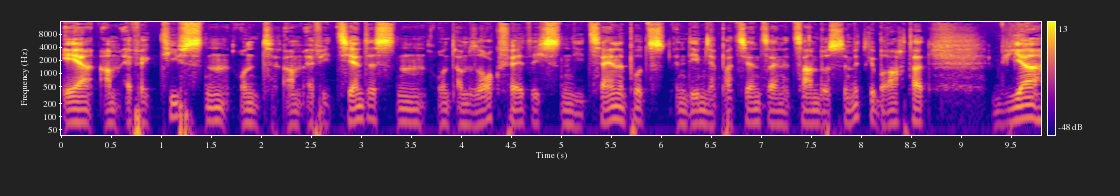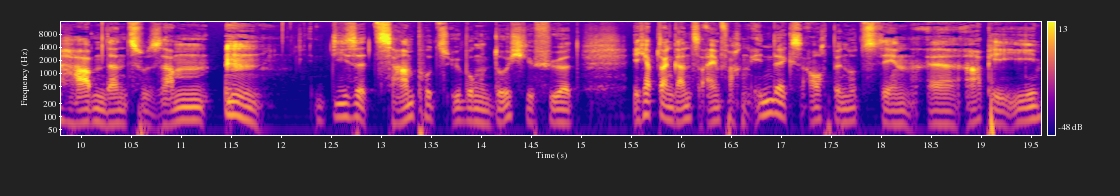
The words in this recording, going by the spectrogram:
er am effektivsten und am effizientesten und am sorgfältigsten die Zähne putzt, indem der Patient seine Zahnbürste mitgebracht hat. Wir haben dann zusammen diese Zahnputzübungen durchgeführt. Ich habe dann ganz einfachen Index auch benutzt, den äh, API,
